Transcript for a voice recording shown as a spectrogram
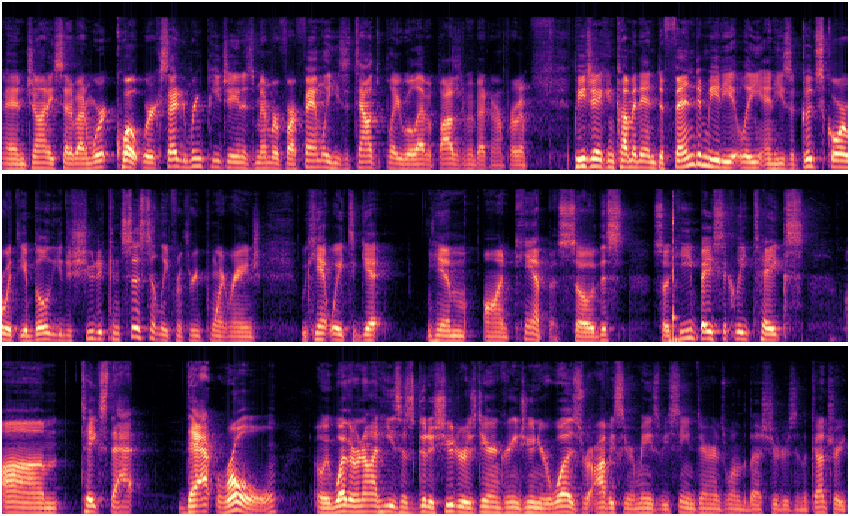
And Johnny said about him, we're, quote, we're excited to bring PJ in as a member of our family. He's a talented player who will have a positive impact on our program. PJ can come in and defend immediately, and he's a good scorer with the ability to shoot it consistently from three point range. We can't wait to get him on campus. So this so he basically takes um takes that that role. I mean, whether or not he's as good a shooter as Darin Green Jr. was, obviously remains to be seen. Darin's one of the best shooters in the country.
